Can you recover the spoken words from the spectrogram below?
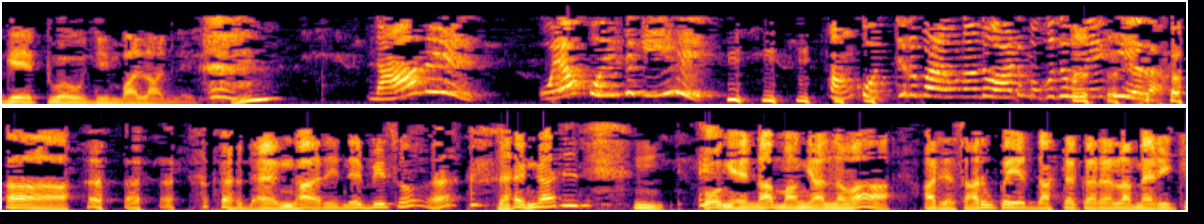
ගේට්ටුව උඩින් බලන්නේ? හ්ම්. නාමෙල් ඔයා කොහෙද ගියේ? මං කොච්චර බය වුණාද ඔයාට මොකද වුනේ කියලා. දැන් හරිනේ බිසෝ ඈ දැන් හරිනේ. හ්ම්. ඕන් එහෙනම් මං යනවා අර සරුපේ දෂ්ට කරලා මැරිච්ච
